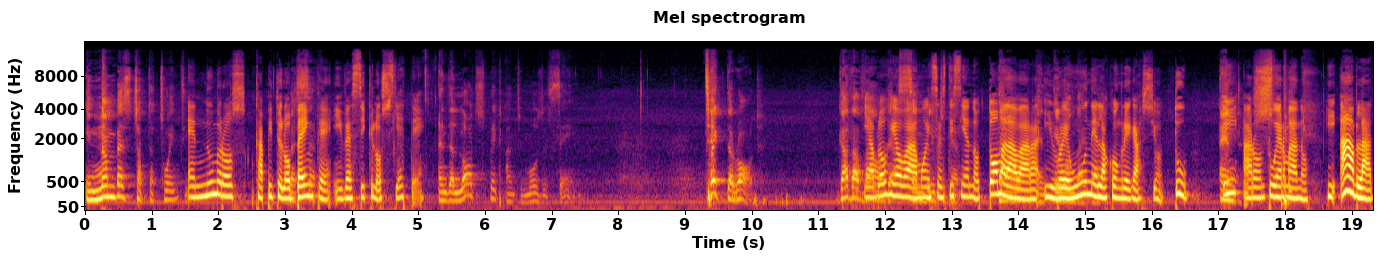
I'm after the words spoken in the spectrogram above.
In Numbers chapter 20, En Números capítulo Verse 20 y versículo 7. and the Lord spake unto Moses, saying, Take the rod. Y habló Jehová a Moisés diciendo, toma la vara y reúne la congregación, tú y Aarón tu hermano, y hablad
